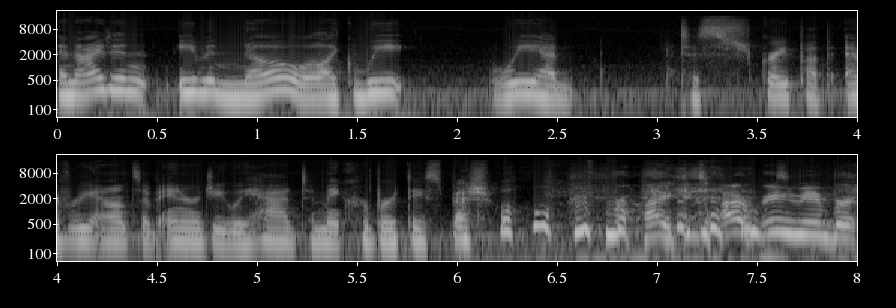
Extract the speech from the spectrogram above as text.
And I didn't even know like we we had to scrape up every ounce of energy we had to make her birthday special. right. I remember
